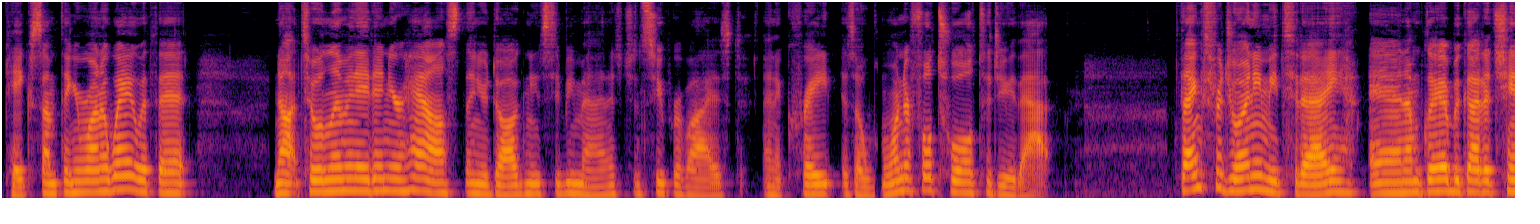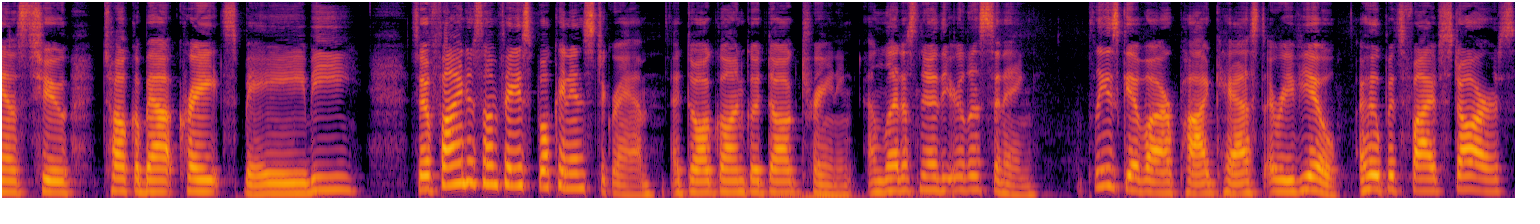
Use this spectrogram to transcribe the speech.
take something and run away with it, not to eliminate in your house, then your dog needs to be managed and supervised. And a crate is a wonderful tool to do that. Thanks for joining me today, and I'm glad we got a chance to talk about crates, baby. So find us on Facebook and Instagram at Doggone Good Dog Training and let us know that you're listening. Please give our podcast a review. I hope it's five stars.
